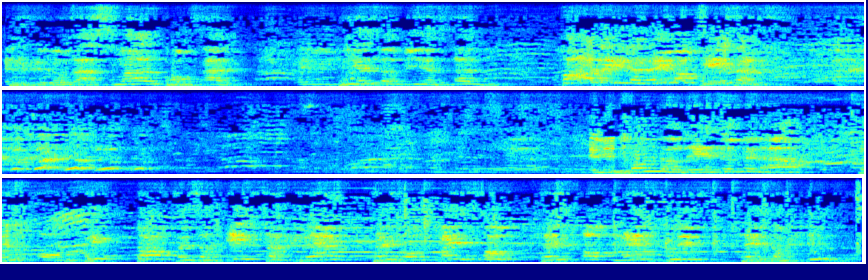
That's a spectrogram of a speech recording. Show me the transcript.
En ons daar small box aan. En die PSV is in. Father in the name of Jesus. Die vrouw nou lezen met haar. Zij is op TikTok, is op Instagram, is op Facebook, is op Netflix, zij is op YouTube.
